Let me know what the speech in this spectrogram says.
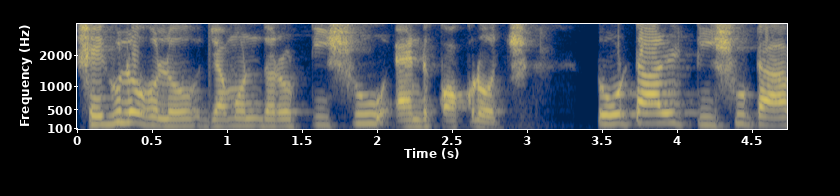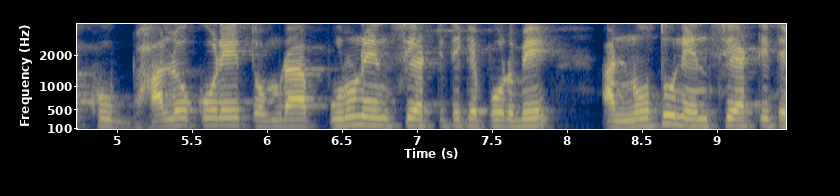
সেগুলো হলো, যেমন ধরো টিস্যু অ্যান্ড ককরোচ। টোটাল টিস্যুটা খুব ভালো করে তোমরা পুরনো এনসিআরটি থেকে পড়বে, আর নতুন এনসিআরটিতে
